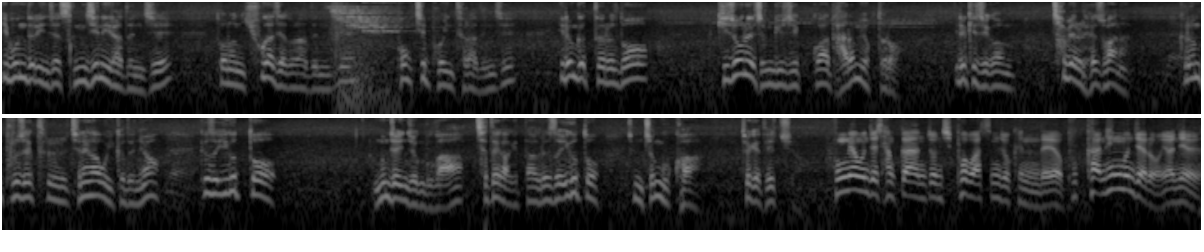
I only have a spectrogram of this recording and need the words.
이분들이 이제 승진이라든지 또는 휴가 제도라든지 복지 포인트라든지 이런 것들도 기존의 정규직과 다름이 없도록 이렇게 지금 차별을 해소하는 그런 프로젝트를 진행하고 있거든요. 그래서 이것도 문재인 정부가 채택하겠다. 그래서 이것도 지금 전국화 되게 됐죠. 국내 문제 잠깐 좀 짚어봤으면 좋겠는데요. 북한 핵 문제로 연일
